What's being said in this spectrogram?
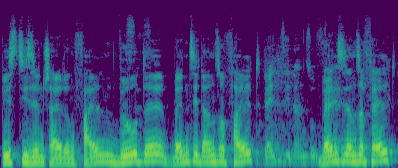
bis diese Entscheidung fallen würde, wenn sie dann so fällt. Wenn sie dann so, wenn fällt. Sie dann so fällt.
